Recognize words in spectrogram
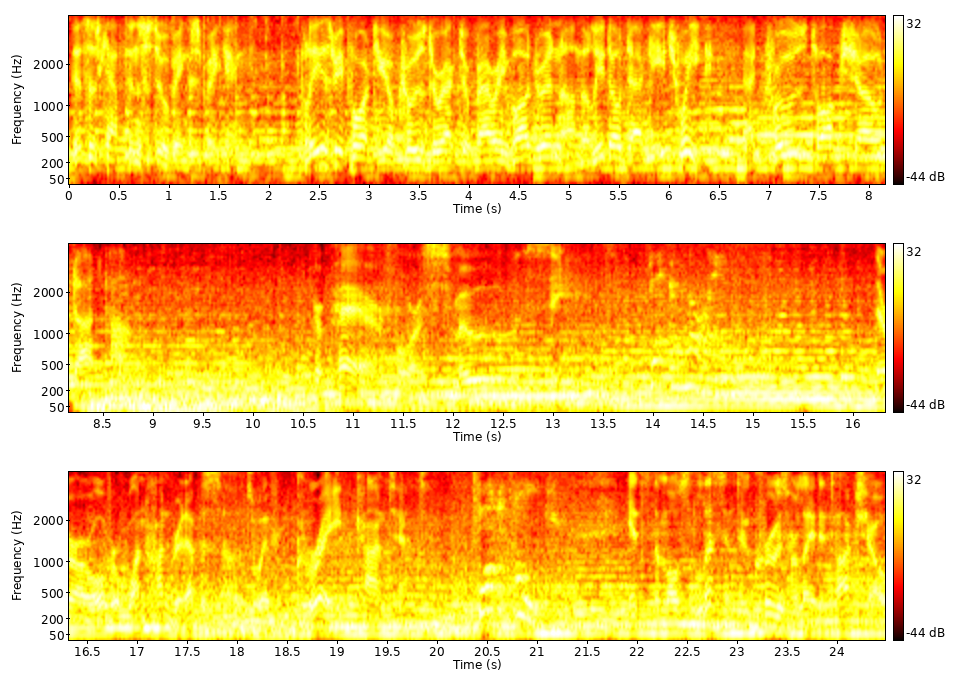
This is Captain Stubing speaking. Please report to your cruise director Barry Vaudrin on the Lido deck each week at cruisetalkshow.com. Prepare for smooth seas. Deck 9. There are over 100 episodes with great content. Deck 8. It's the most listened to cruise related talk show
